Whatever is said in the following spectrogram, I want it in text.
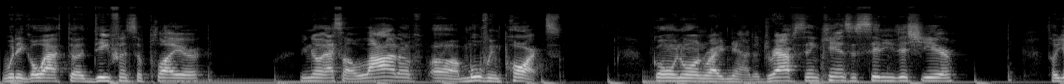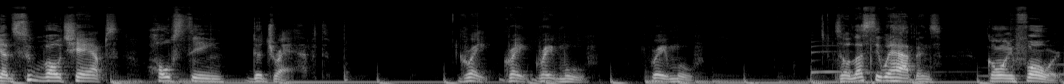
Will they go after a defensive player? You know, that's a lot of uh, moving parts going on right now. The draft's in Kansas City this year. So you got the Super Bowl champs hosting the draft. Great, great, great move. Great move. So let's see what happens going forward.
